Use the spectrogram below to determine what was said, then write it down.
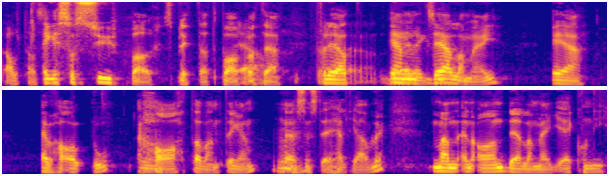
alt har sin Jeg er så supersplittet på akkurat Ja. det. Fordi at det en liksom- del av meg er Jeg vil ha alt nå. Jeg Mm. hater ventingen. Jeg syns det er helt jævlig. Men en annen del av meg er hvordan i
